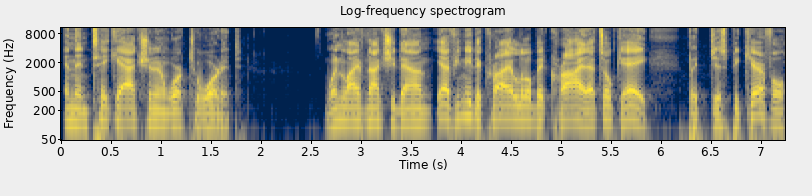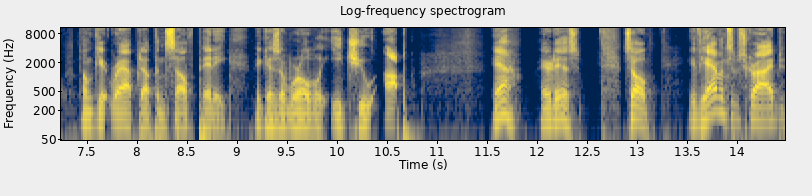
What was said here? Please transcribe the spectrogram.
and then take action and work toward it. When life knocks you down, yeah, if you need to cry a little bit, cry. That's okay. But just be careful. Don't get wrapped up in self pity because the world will eat you up. Yeah, there it is. So if you haven't subscribed,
